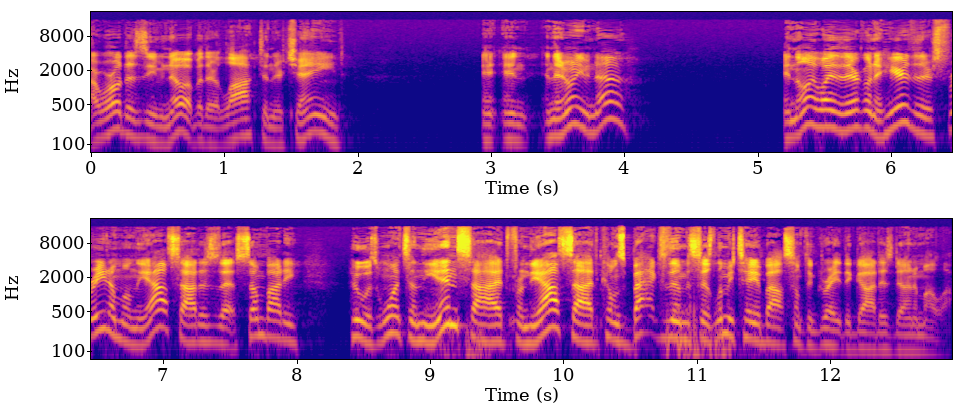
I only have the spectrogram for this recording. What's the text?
Our world doesn't even know it, but they're locked and they're chained. And, and, and they don't even know. And the only way that they're going to hear that there's freedom on the outside is that somebody who was once on the inside from the outside comes back to them and says, Let me tell you about something great that God has done in my life.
